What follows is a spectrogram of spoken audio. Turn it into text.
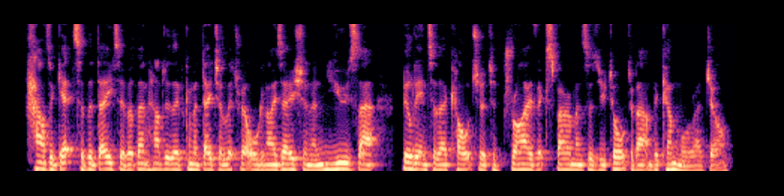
how to get to the data, but then how do they become a data literate organization and use that, build it into their culture to drive experiments, as you talked about, and become more agile.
